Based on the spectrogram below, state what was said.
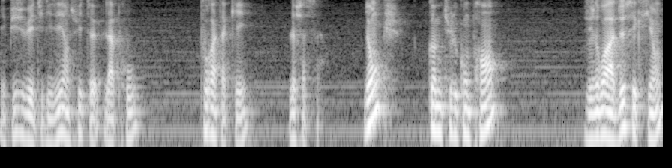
Et puis, je vais utiliser ensuite la proue pour attaquer le chasseur. Donc, comme tu le comprends, j'ai le droit à deux sections.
